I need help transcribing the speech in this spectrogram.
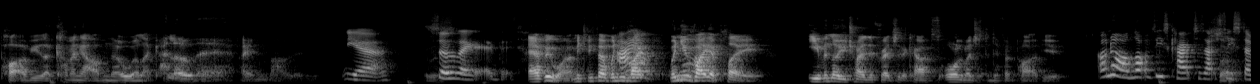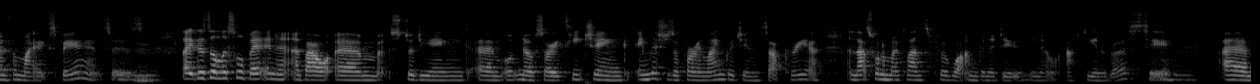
part of you like coming out of nowhere. Like hello there, I'm Marilyn. yeah. So like, Everyone. I mean, to be fair, when you I- write when you yeah. write a play, even though you try to differentiate the characters, all of them are just a different part of you. Oh no, a lot of these characters actually So- stem from my experiences. Mm. Like there's a little bit in it about um, studying, um, or no, sorry, teaching English as a foreign language in South Korea, and that's one of my plans for what I'm gonna do, you know, after university. Um,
